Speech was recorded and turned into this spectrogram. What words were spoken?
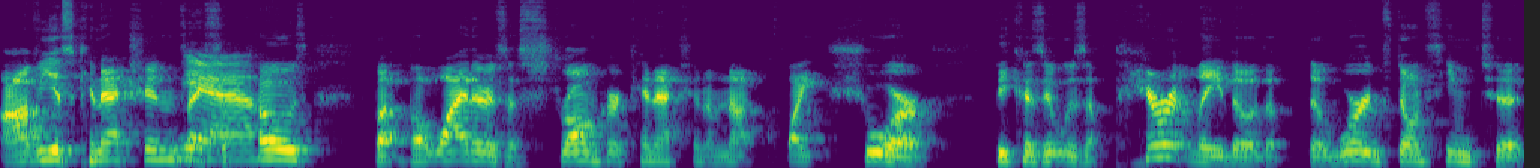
obvious connections, I suppose, but but why there's a stronger connection, I'm not quite sure because it was apparently though the, the words don't seem to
